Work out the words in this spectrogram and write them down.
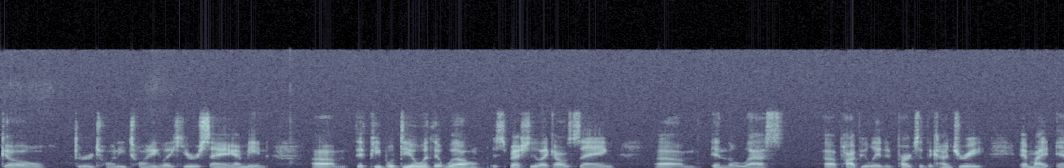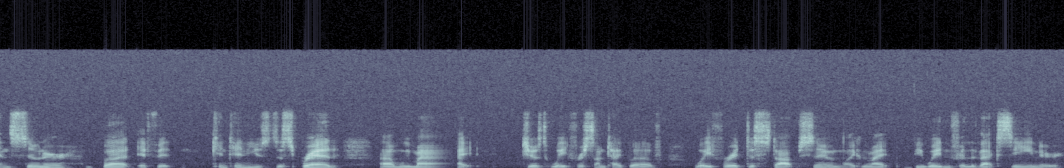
go through 2020, like you were saying. I mean, um, if people deal with it well, especially like I was saying, um, in the less uh, populated parts of the country, it might end sooner. But if it continues to spread, um, we might just wait for some type of way for it to stop soon. Like we might be waiting for the vaccine or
